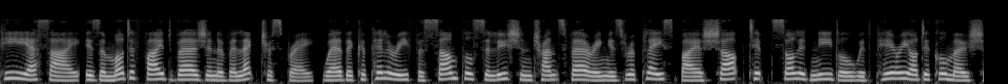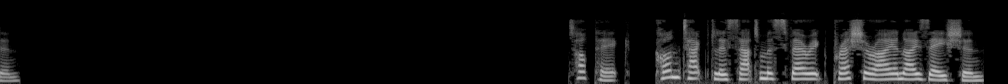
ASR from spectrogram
(PESI) is a modified version of electrospray, where the capillary for sample solution transferring is replaced by a sharp-tipped solid needle with periodical motion. Topic: Contactless atmospheric pressure ionization.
